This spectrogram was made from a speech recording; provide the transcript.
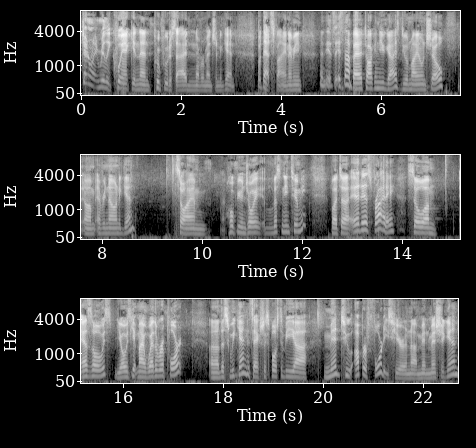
generally really quick, and then poo-pooed aside and never mentioned again. But that's fine. I mean, it's it's not bad talking to you guys, doing my own show um, every now and again. So I am hope you enjoy listening to me. But uh, it is Friday, so um, as always, you always get my weather report. Uh, this weekend, it's actually supposed to be uh, mid to upper 40s here in uh, mid Michigan.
